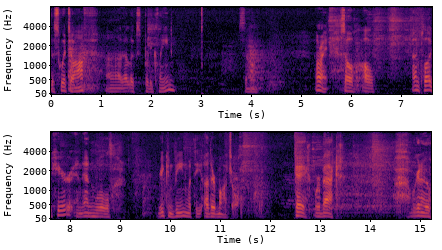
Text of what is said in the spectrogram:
The switch off, uh, that looks pretty clean. So, all right, so I'll unplug here and then we'll reconvene with the other module. Okay, we're back. we're gonna,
